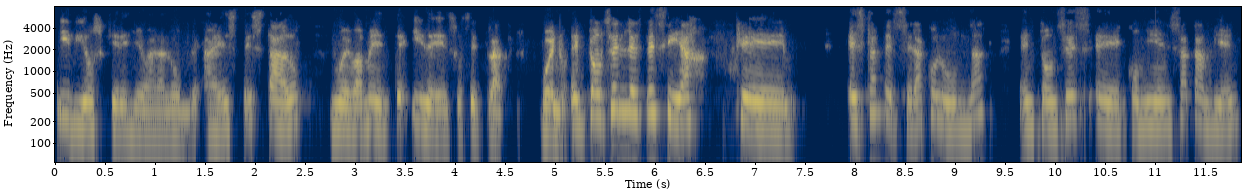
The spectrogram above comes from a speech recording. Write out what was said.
y Dios quiere llevar al hombre a este estado nuevamente y de eso se trata. Bueno, entonces les decía que esta tercera columna, entonces eh, comienza también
